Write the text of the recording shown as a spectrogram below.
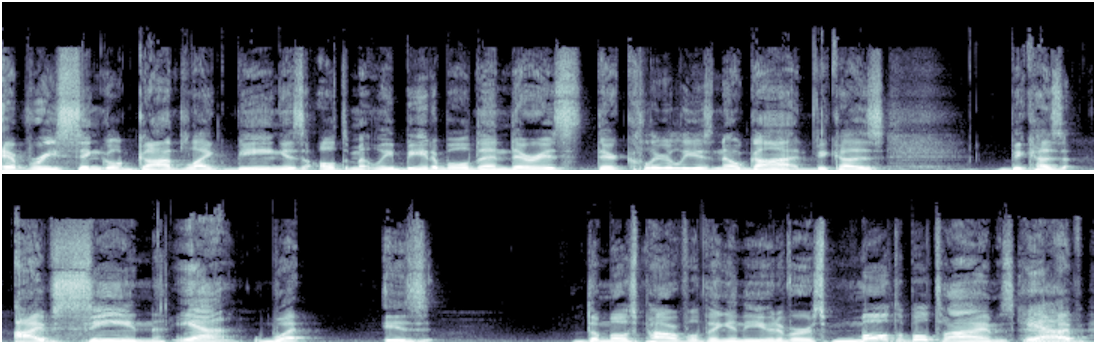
every single godlike being is ultimately beatable, then there is there clearly is no God because because I've seen yeah. what is the most powerful thing in the universe multiple times. Yeah. I've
